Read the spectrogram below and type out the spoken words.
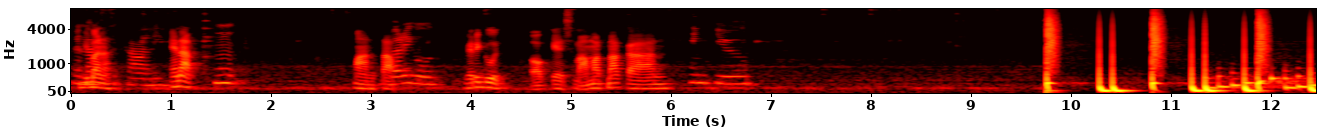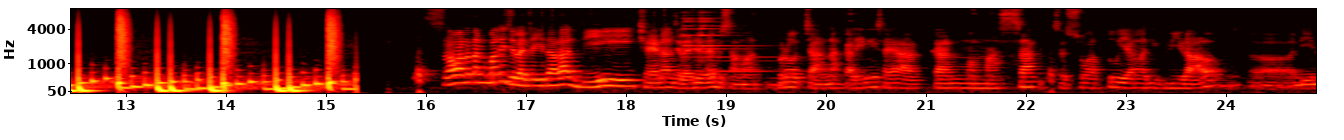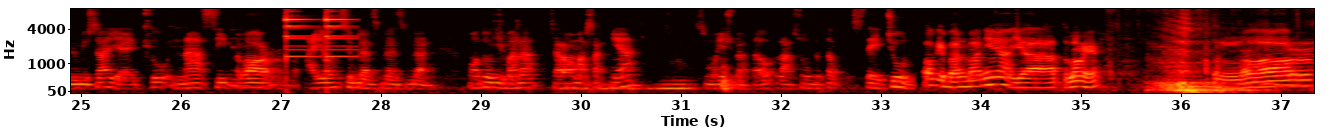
Enak Gimana? sekali. Enak, Hmm, mantap, very good. very good. Oke, selamat makan. Thank you. Selamat datang kembali Jelajah Gitala di channel Jelajah saya bersama Bro Chan. Nah kali ini saya akan memasak sesuatu yang lagi viral eh, di Indonesia yaitu nasi telur ayam 999. Mau tahu gimana cara memasaknya? Semuanya sudah tahu, langsung tetap stay tune. Oke, bahan-bahannya ya telur ya. Telur.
